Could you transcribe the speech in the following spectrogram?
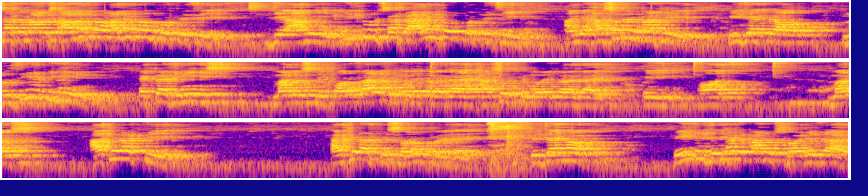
সাথে মানুষ আলিঙ্গন আলিঙ্গন করতেছে। যে আমি মৃত্যুর সাথে আলিঙ্গন করতেছি, আমি হাসনের মাঠে, এই যে একটা নজিরবিহীন একটা জিনিস মানুষকে পরকালকে মনে করা যায়, হাসরকে মনে করা যায়, এই হজ। মানুষ আখেরাতকে আখেরাতকে স্মরণ করে দেয়। তো যাই হোক, এই যে যেখানে মানুষ হজে যায়,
